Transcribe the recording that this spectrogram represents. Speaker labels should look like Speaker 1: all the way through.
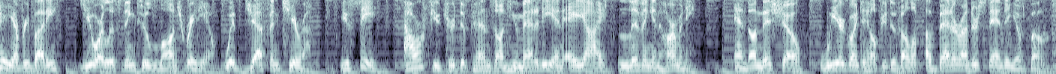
Speaker 1: Hey, everybody. You are listening to Launch Radio with Jeff and Kira. You see, our future depends on humanity and AI living in harmony. And on this show, we are going to help you develop a better understanding of both.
